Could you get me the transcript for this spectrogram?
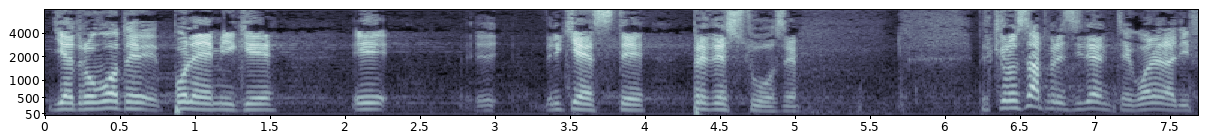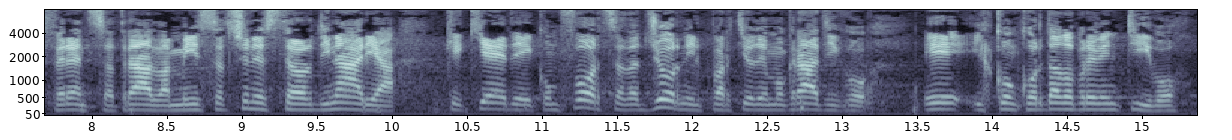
dietro vuote polemiche e eh, richieste pretestuose. Perché lo sa Presidente qual è la differenza tra l'amministrazione straordinaria che chiede con forza da giorni il Partito Democratico e il concordato preventivo?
